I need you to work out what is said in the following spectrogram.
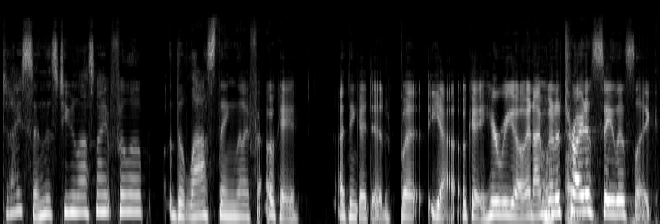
Did I send this to you last night, Phillip? The last thing that I found. Okay, I think I did. But yeah, okay, here we go. And I'm going to try to say this like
